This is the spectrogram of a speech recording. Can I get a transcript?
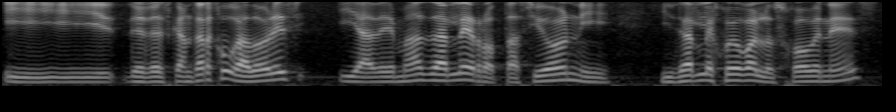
Y de descansar jugadores y además darle rotación y, y darle juego a los jóvenes.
